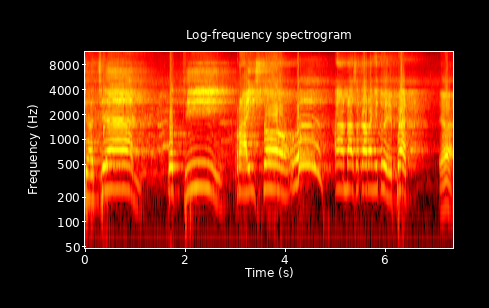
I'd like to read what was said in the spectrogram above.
Jajan, wedi, raiso. Wah, anak sekarang itu hebat. Ya.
